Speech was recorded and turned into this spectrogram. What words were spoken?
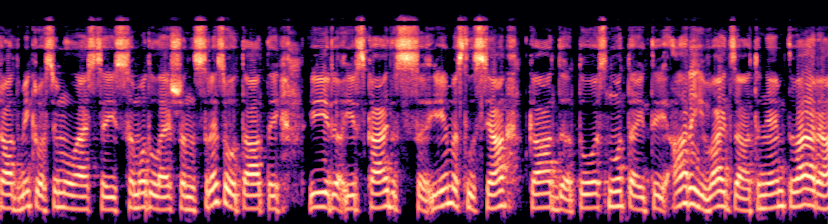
šāda mikrosimulācijas modelēšanas rezultāti ir, ir skaidrs iemesls, jā, kad tos noteikti arī vajadzētu ņemt vērā,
